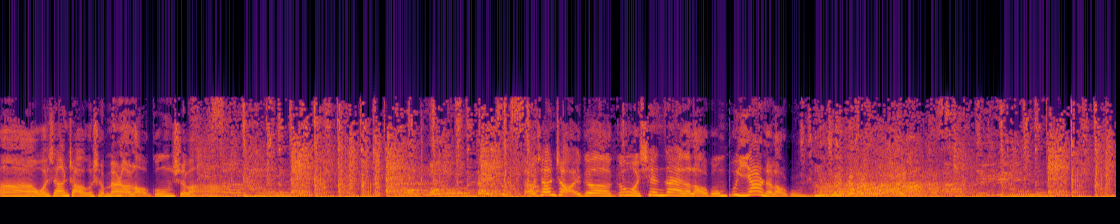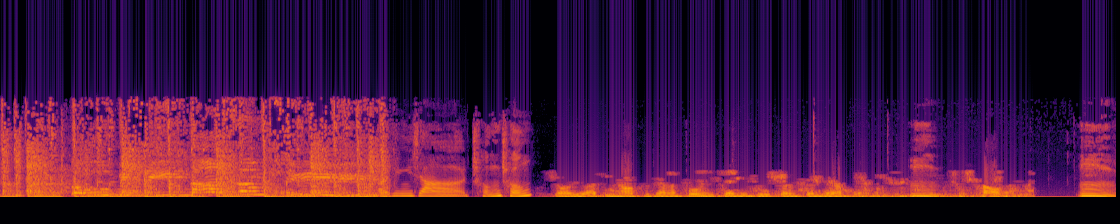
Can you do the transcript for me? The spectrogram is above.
啊，我想找个什么样的老公是吧？啊，我想找一个跟我现在的老公不一样的老公。啊 来听一下程程，小雨啊，这么长时间了，终于见你如真真面目了，嗯挺漂亮。嗯，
